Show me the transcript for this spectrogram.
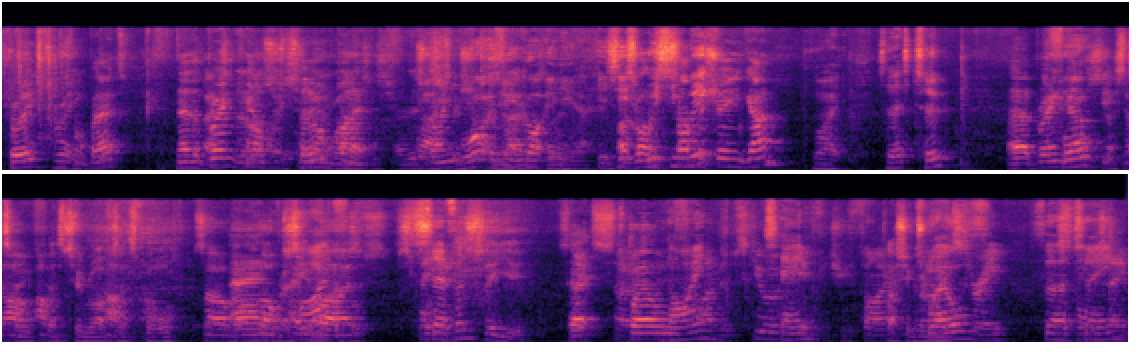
Three. Three. Not bad. Now the That's Bren the counts as two. the doesn't it, At this Right, range. what have you got in here? Is I've this got a Wizzy Wig? submachine gun. Right, so that's two, Uh, Bren Four. gun. That's two, that's two rifles, that's four. So I've And got eight five, rifles. Seven. See you. So that's So twelve. Nine, I'm obscure ten, infantry, five, plus your grenades. three, 13,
